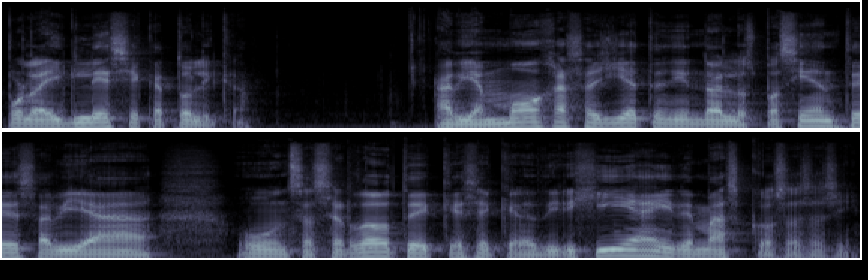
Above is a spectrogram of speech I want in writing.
por la iglesia católica. Había monjas allí atendiendo a los pacientes, había un sacerdote que es el que lo dirigía y demás cosas así.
